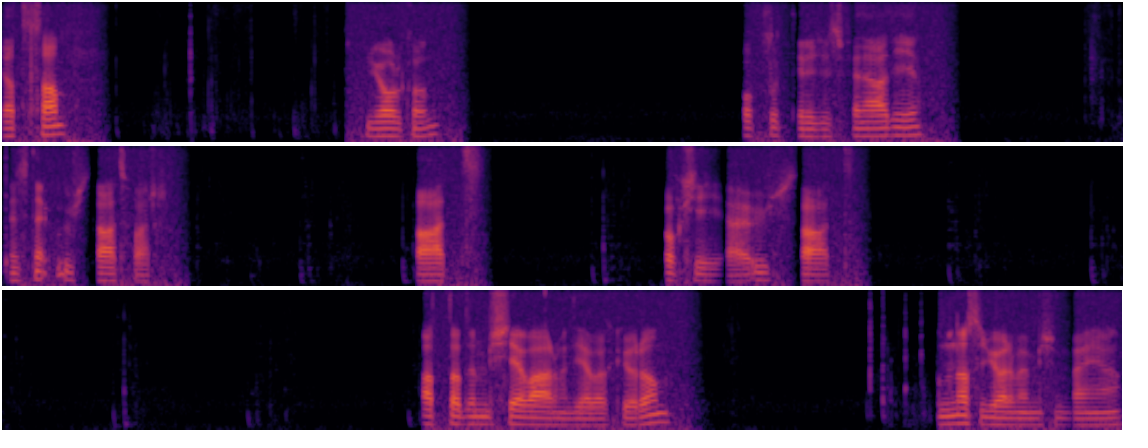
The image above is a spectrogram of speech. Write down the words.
Yatsam. Yorgun. Topluluk derecesi fena değil. Mesela 3 saat var. Saat. Çok iyi ya 3 saat. Atladığım bir şey var mı diye bakıyorum. Bunu nasıl görmemişim ben ya?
